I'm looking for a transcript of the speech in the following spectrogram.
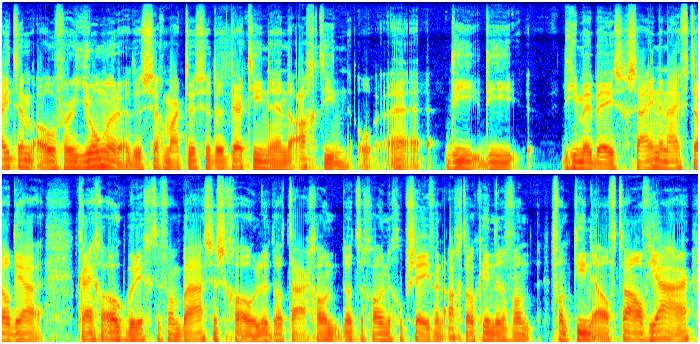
item over jongeren. Dus zeg maar tussen de 13 en de 18 eh, die, die hiermee bezig zijn. En hij vertelde, ja, krijgen ook berichten van basisscholen... dat, daar gewoon, dat er gewoon in groep 7 en 8 al kinderen van, van 10, 11, 12 jaar...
